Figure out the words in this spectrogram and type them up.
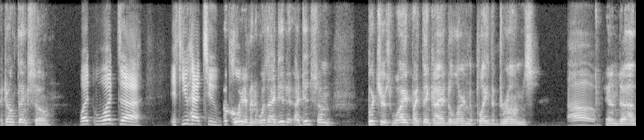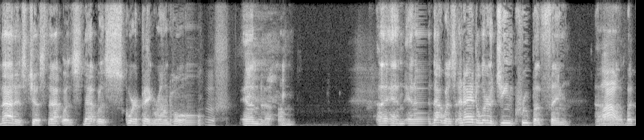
I don't think so. What what uh, if you had to? Oh, pl- wait a minute. Was I did I did some butcher's wife, I think I had to learn to play the drums. Oh. And uh, that is just that was that was square peg round hole. Oof. And uh, um, uh, and and uh, that was and I had to learn a Gene Krupa thing. Uh, wow. But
